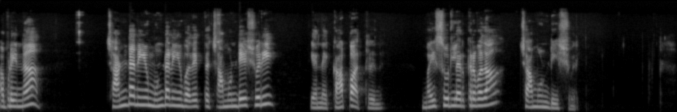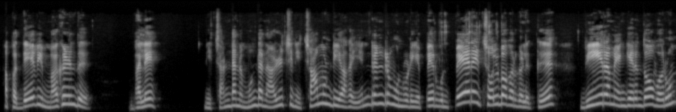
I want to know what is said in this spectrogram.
அப்படின்னா சண்டனையும் முண்டனையும் வதைத்த சாமுண்டேஸ்வரி என்னை காப்பாற்றுன்னு. மைசூரில் இருக்கிறவ தான் சாமுண்டீஸ்வரி. அப்போ தேவி மகிழ்ந்து பலே நீ சண்டனை முண்டனை அழிச்சு நீ சாமுண்டியாக என்றென்றும் உன்னுடைய பேர் உன் பேரை சொல்பவர்களுக்கு வீரம் எங்கிருந்தோ வரும்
